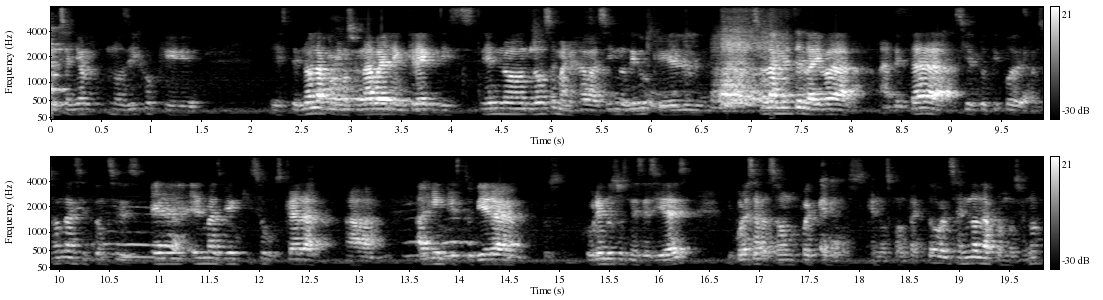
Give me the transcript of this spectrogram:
el señor nos dijo que este, no la promocionaba él en Craigslist, él no, no, se manejaba así, nos dijo que él solamente la iba a rentar a cierto tipo de personas, entonces él, él más bien quiso buscar a, a alguien que estuviera pues, cubriendo sus necesidades y por esa razón fue que nos, que nos contactó, él no la promocionó,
